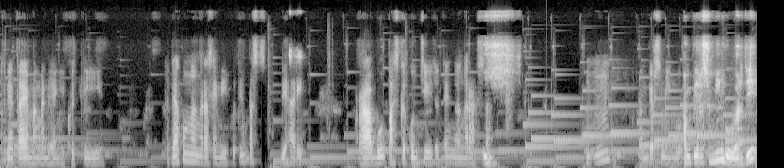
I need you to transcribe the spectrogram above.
Ternyata emang ada yang ngikutin. Tapi aku nggak ngerasain diikutin pas di hari Rabu pas kekunci itu teh nggak ngerasa. Ih, hampir seminggu. Hampir seminggu berarti.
